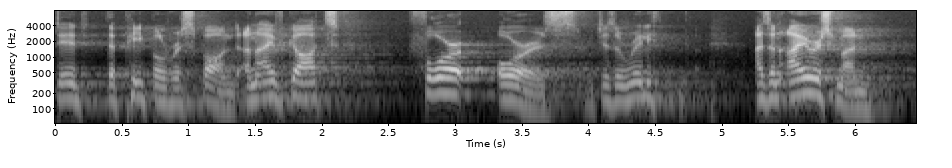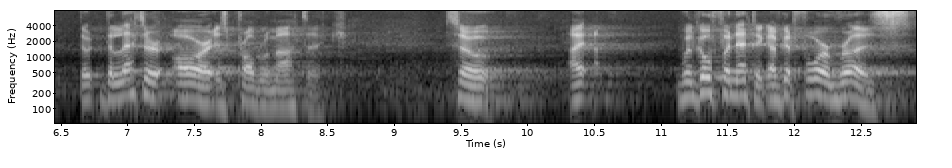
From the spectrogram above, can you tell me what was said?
did the people respond? And I've got four R's, which is a really, as an Irishman, the, the letter R is problematic. So I, We'll go phonetic. I've got four r's.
